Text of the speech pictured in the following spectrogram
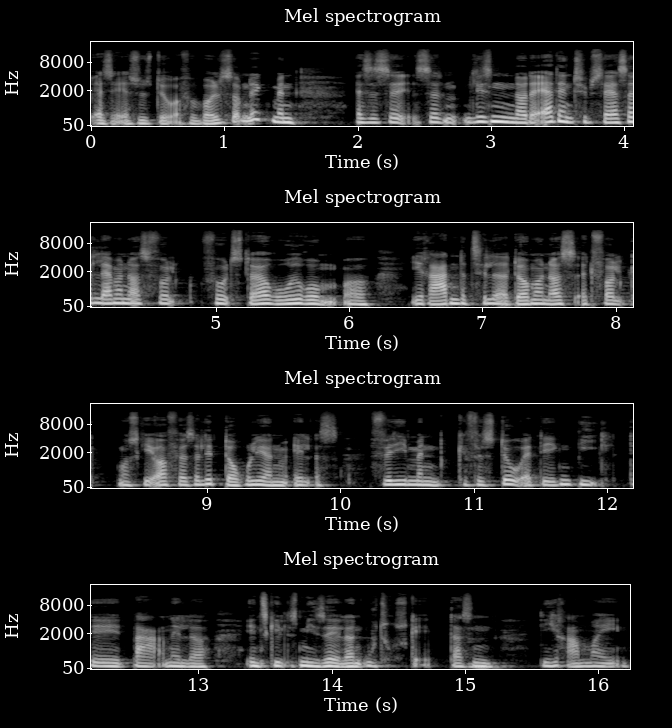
Altså, jeg synes, det var for voldsomt, ikke? Men altså, så, så ligesom, når der er den type sager, så lader man også folk få et større råderum, og i retten, der tillader dommeren også, at folk måske opfører sig lidt dårligere end ellers, fordi man kan forstå, at det ikke er en bil, det er et barn, eller en skilsmisse, eller en utroskab, der sådan lige rammer en.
